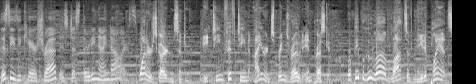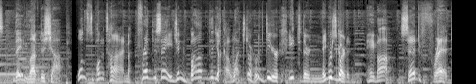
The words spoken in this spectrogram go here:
this easy care shrub is just $39. Watters Garden Center, 1815 Iron Springs Road in Prescott, where people who love lots of native plants, they love to shop. Once upon a time, Fred the Sage and Bob the Yucca watched a herd of deer eat their neighbor's garden. Hey, Bob, Said Fred.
